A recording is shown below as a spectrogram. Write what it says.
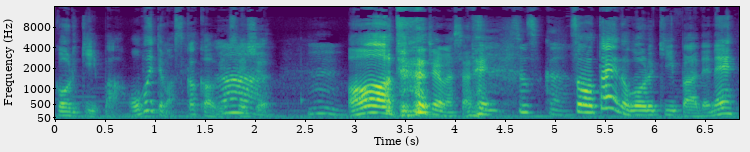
ゴールキーパー。覚えてますか？カウィン選手。うん。あーってなっちゃいましたね。そっか。そうタイのゴールキーパーでね、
